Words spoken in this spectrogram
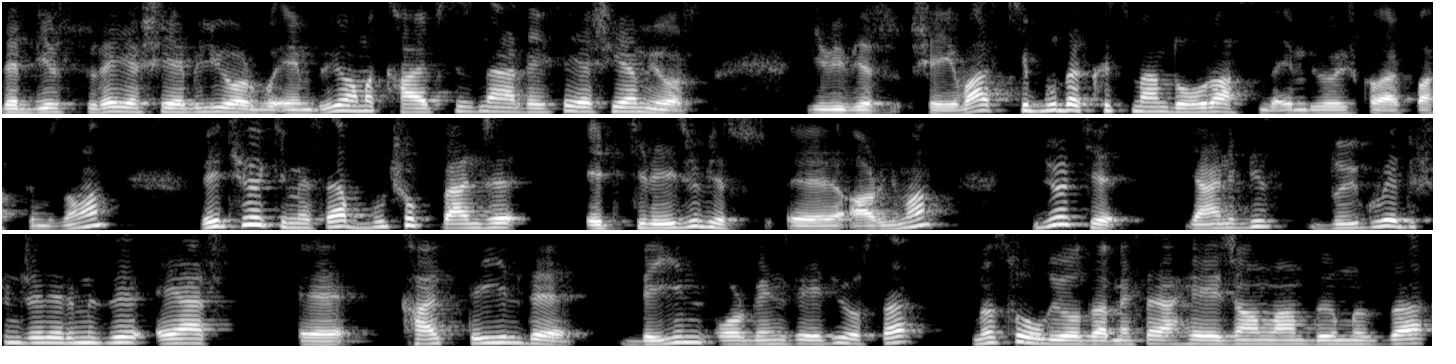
de bir süre yaşayabiliyor bu embriyo ama kalpsiz neredeyse yaşayamıyor gibi bir şey var ki bu da kısmen doğru aslında embriyolojik olarak baktığımız zaman. Ve diyor ki mesela bu çok bence etkileyici bir e, argüman. Diyor ki yani biz duygu ve düşüncelerimizi eğer e, kalp değil de beyin organize ediyorsa nasıl oluyor da mesela heyecanlandığımızda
